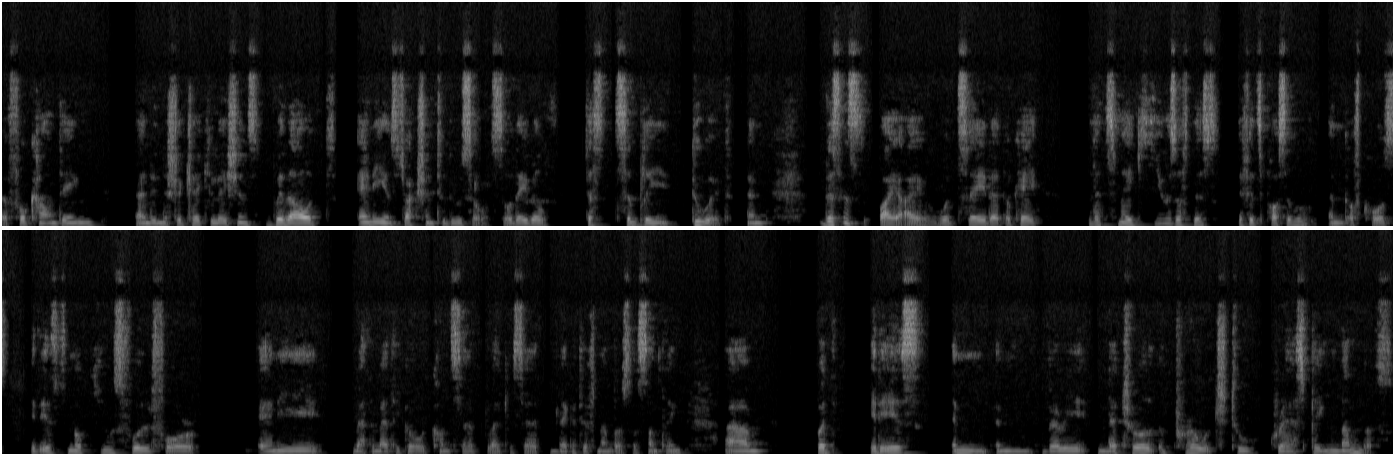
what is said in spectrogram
uh, for counting and initial calculations without any instruction to do so. So they will just simply do it. And this is why I would say that, okay, let's make use of this if it's possible. And of course, it is not useful for any mathematical concept, like you said, negative numbers or something. Um, but it is a very natural approach to grasping numbers.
